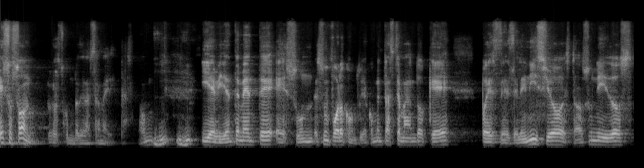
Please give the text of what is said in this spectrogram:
Esos son los cumbres de las Américas. Y evidentemente es un, es un foro, como tú ya comentaste, Mando, que pues desde el inicio Estados Unidos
